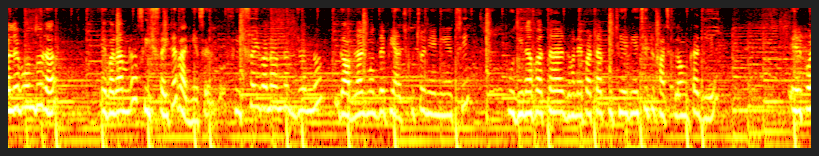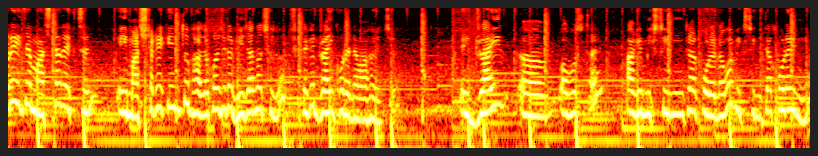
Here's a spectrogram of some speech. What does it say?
তাহলে বন্ধুরা, এবার আমরা ফিশ ফ্রাইটা বানিয়ে ফেলব। ফিশ ফ্রাই বানানোর জন্য গামলার মধ্যে পেঁয়াজ কুচো নিয়ে নিয়েছি, পুদিনা পাতা, ধনে পাতা কুচিয়ে নিয়েছি, একটু কাঁচা লঙ্কা দিয়ে। এরপরে এই যে মাছটা দেখছেন, এই মাছটাকে কিন্তু ভালো করে যেটা ভিজানো ছিল, সেটাকে ড্রাই করে নেওয়া হয়েছে। এই ড্রাই অবস্থায় আগে মিক্সিংটা করে নেব মিক্সিংটা করে নিয়ে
